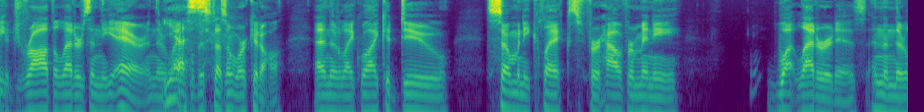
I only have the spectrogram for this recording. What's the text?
I could draw the letters in the air, and they're like, well, this doesn't work at all. And they're like, well, I could do so many clicks for however many what letter it is, and then they're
